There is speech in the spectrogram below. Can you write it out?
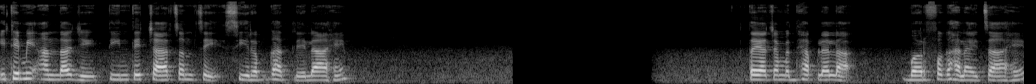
इथे मी अंदाजे तीन ते चार चमचे सिरप घातलेलं आहे. तर याच्यामध्ये आपल्याला बर्फ घालायचा आहे.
